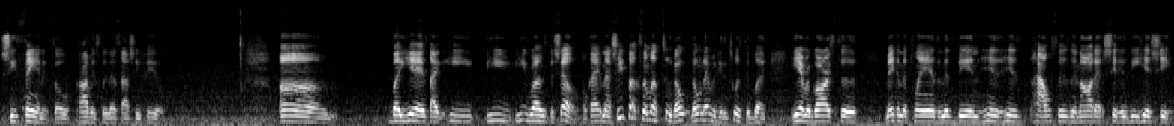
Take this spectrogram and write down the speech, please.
she's saying it, so obviously that's how she feels. Um, but yeah, it's like he he he runs the show. Okay, now she fucks him up too. Don't don't ever get it twisted. But yeah, in regards to making the plans and this being his his houses and all that shit, it'd be his shit.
